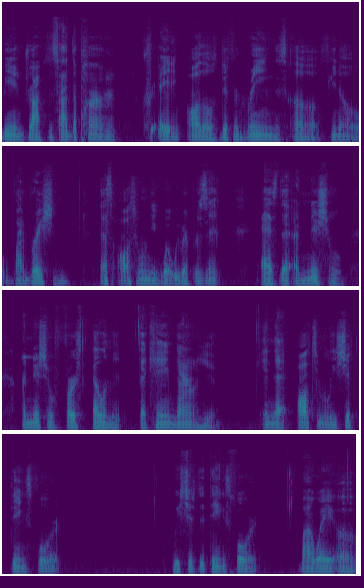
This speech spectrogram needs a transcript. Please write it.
being dropped inside the pond, creating all those different rings of, you know, vibration. That's ultimately what we represent as that initial, initial first element that came down here and that ultimately shifted things forward. We shifted things forward by way of,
